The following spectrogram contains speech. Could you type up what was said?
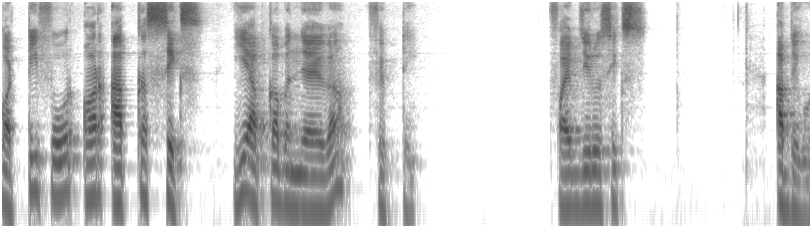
फोर्टी फोर और आपका सिक्स ये आपका बन जाएगा फिफ्टी फाइव ज़ीरो सिक्स अब देखो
